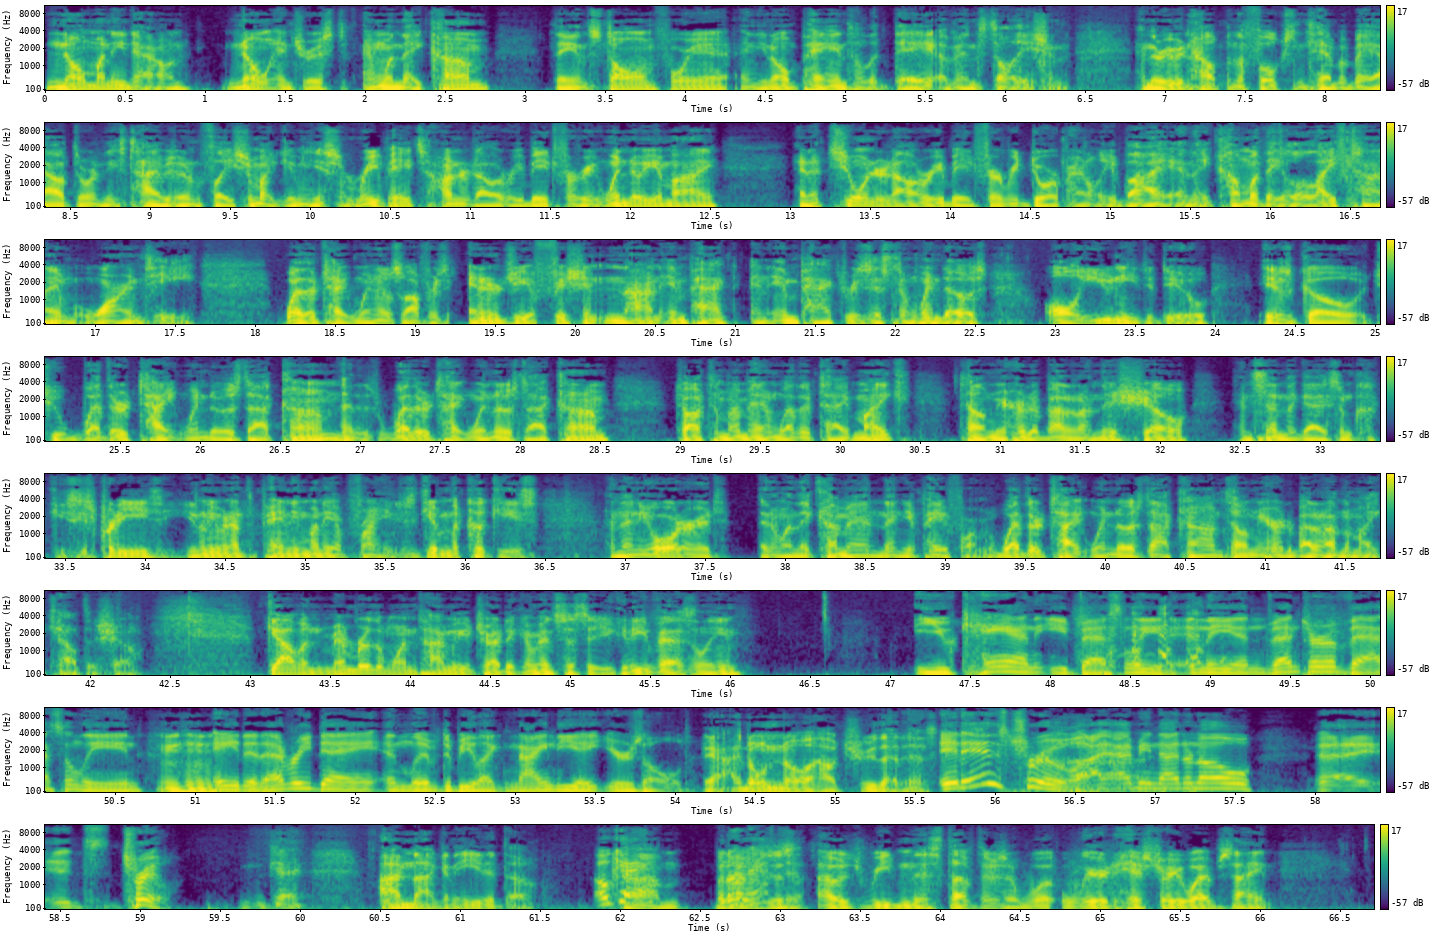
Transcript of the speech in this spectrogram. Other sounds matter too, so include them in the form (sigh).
no money down, no interest, and when they come, they install them for you, and you don't pay until the day of installation. And they're even helping the folks in Tampa Bay out during these times of inflation by giving you some rebates, a hundred dollar rebate for every window you buy, and a two hundred dollar rebate for every door panel you buy, and they come with a lifetime warranty. WeatherTight Windows offers energy efficient, non-impact, and impact-resistant windows. All you need to do is go to weathertightwindows.com. That is weathertightwindows.com. Talk to my man WeatherTight Mike. Tell him you heard about it on this show, and send the guy some cookies. He's pretty easy. You don't even have to pay any money up front. You just give him the cookies, and then you order it, and when they come in, then you pay for them. Weathertightwindows.com. Tell him you heard about it on the Mike Calta show. Galvin, remember the one time you tried to convince us that you could eat Vaseline? You can eat Vaseline. and the inventor of Vaseline Mm-hmm. ate it every day and lived to be like 98 years old. Yeah, I don't know how true that is. It is true. I, I mean, I don't know. Uh, it's true. Okay. I'm not going to eat it though. Okay. Um, but I was just to. I was reading this stuff. There's a w- weird history website,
